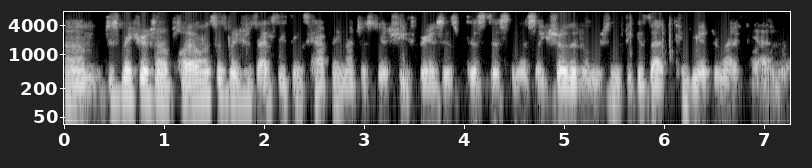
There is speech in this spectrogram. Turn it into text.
um, just make sure it's not a plot analysis. Make sure it's actually things happening, not just you know, she experiences this, this, and this. Like show the delusions because that can be a dramatic Yeah. element.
